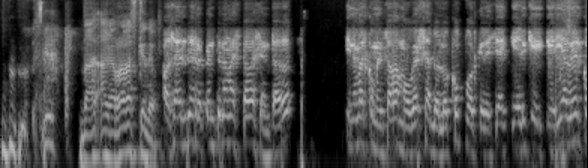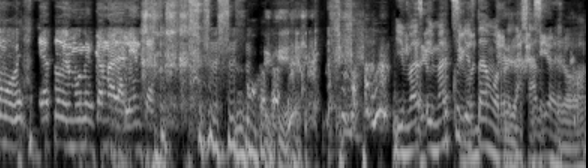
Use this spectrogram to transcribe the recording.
Va- agarrabas que Leo. O sea, él de repente nada más estaba sentado y nada más comenzaba a moverse a lo loco porque decía que él que quería ver cómo veía todo el mundo en cámara lenta. Y, Mar- y Marco y yo estábamos relajados, decía. pero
